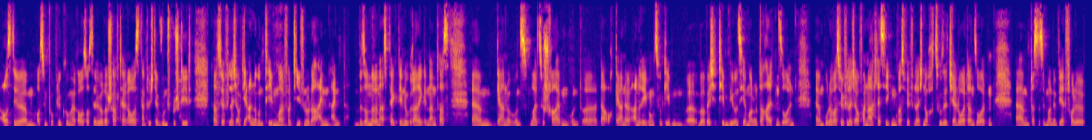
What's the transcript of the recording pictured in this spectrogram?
aus dem, aus dem Publikum heraus, aus der Hörerschaft heraus natürlich der Wunsch besteht, dass wir vielleicht auch die anderen Themen mal vertiefen oder einen, einen besonderen Aspekt, den du gerade genannt hast, ähm, gerne uns mal zu schreiben und äh, da auch gerne Anregungen zu geben, äh, über welche Themen wir uns hier mal unterhalten sollen ähm, oder was wir vielleicht auch vernachlässigen, was wir vielleicht noch zusätzlich erläutern sollten. Ähm, das ist immer eine wertvolle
